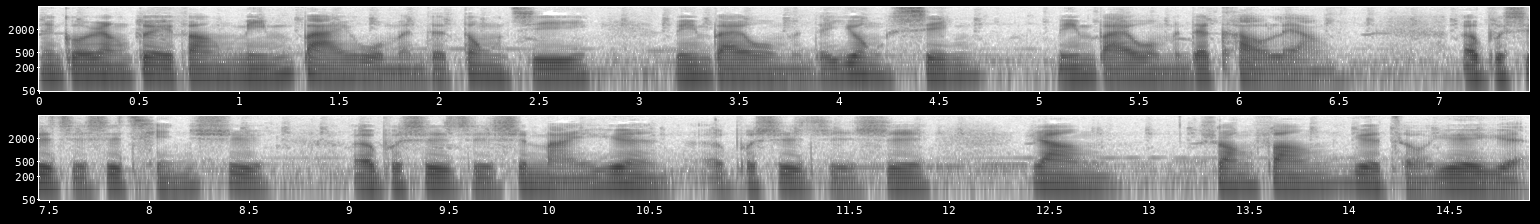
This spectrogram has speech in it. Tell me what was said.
能够让对方明白我们的动机，明白我们的用心，明白我们的考量，而不是只是情绪，而不是只是埋怨，而不是只是让双方越走越远。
